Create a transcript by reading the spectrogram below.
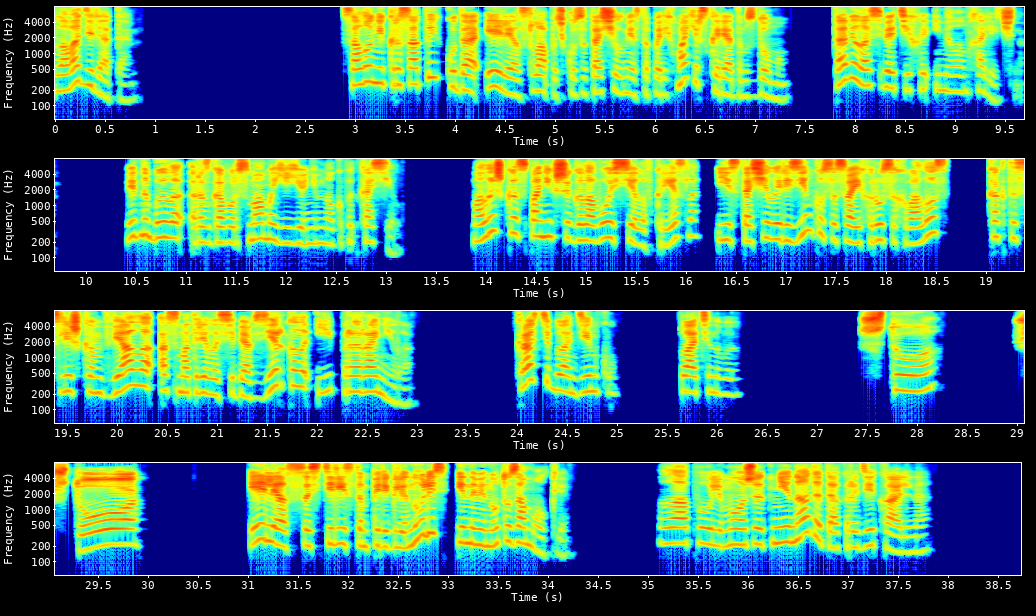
Глава 9. В салоне красоты, куда Элиас лапочку затащил вместо парикмахерской рядом с домом, та вела себя тихо и меланхолично. Видно было, разговор с мамой ее немного подкосил. Малышка с поникшей головой села в кресло и истощила резинку со своих русых волос, как-то слишком вяло осмотрела себя в зеркало и проронила. «Красьте блондинку. Платиновую». «Что?» «Что?» Элиас со стилистом переглянулись и на минуту замолкли. «Лапуль, может, не надо так радикально?»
